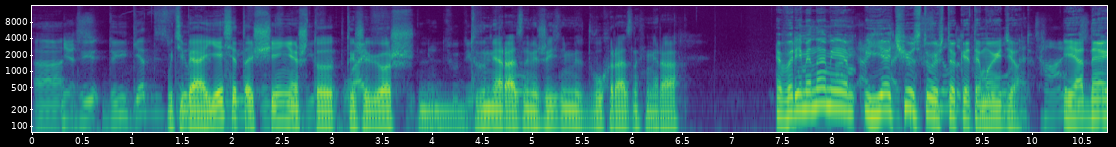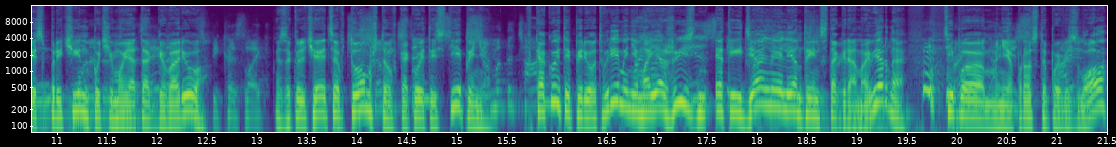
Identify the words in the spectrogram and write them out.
У тебя есть это ощущение, что ты живешь двумя разными жизнями в двух разных мирах? Временами я чувствую, что к этому идет. И одна из причин, почему я так говорю, заключается в том, что в какой-то степени, в какой-то период времени моя жизнь — это идеальная лента Инстаграма, верно? Типа, мне просто повезло,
